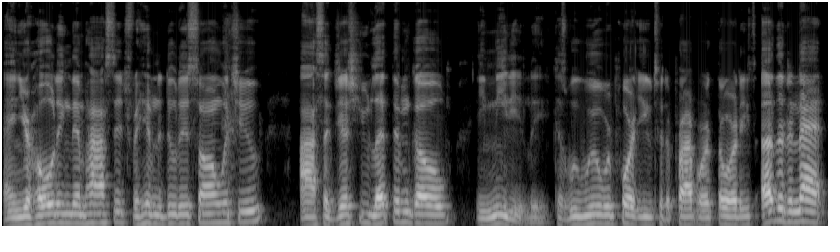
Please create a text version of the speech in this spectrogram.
and you're holding them hostage for him to do this song with you, I suggest you let them go immediately because we will report you to the proper authorities. Other than that,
